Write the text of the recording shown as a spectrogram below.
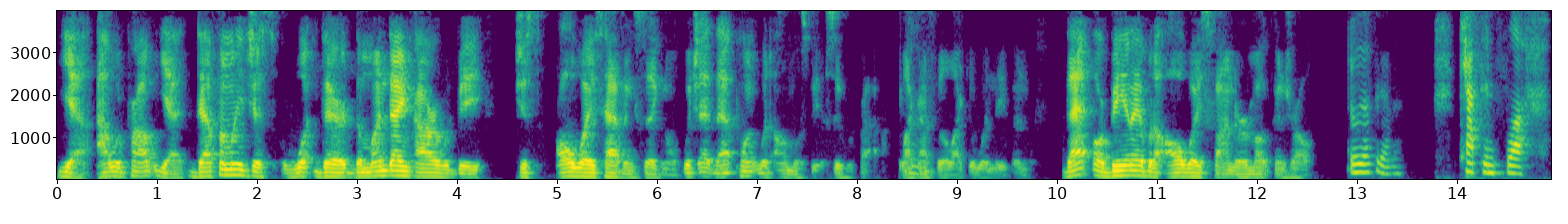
yeah, I would probably yeah definitely just what their the mundane power would be just always having signal, which at that point would almost be a superpower. Like I Mhm. feel like it wouldn't even that or being able to always find a remote control. Oh, that's a good one. Captain Fluff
